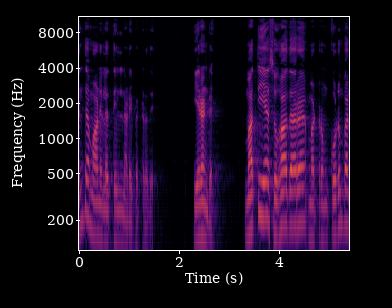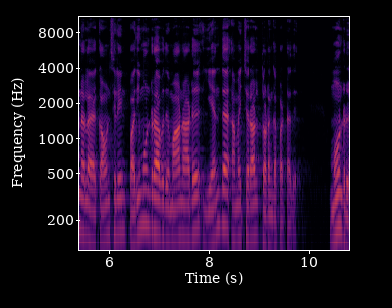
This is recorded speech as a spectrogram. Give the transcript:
எந்த மாநிலத்தில் நடைபெற்றது? இரண்டு மத்திய சுகாதார மற்றும் குடும்ப நல கவுன்சிலின் பதிமூன்றாவது மாநாடு எந்த அமைச்சரால் தொடங்கப்பட்டது? மூன்று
